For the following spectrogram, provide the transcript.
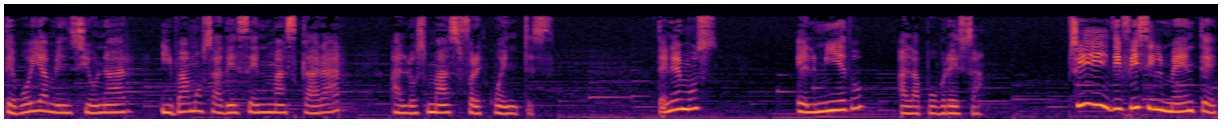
te voy a mencionar y vamos a desenmascarar a los más frecuentes. Tenemos el miedo a la pobreza. Sí, difícilmente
